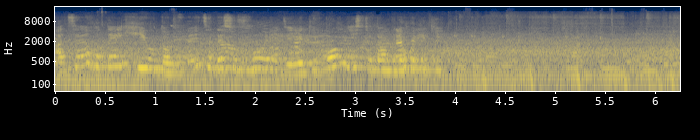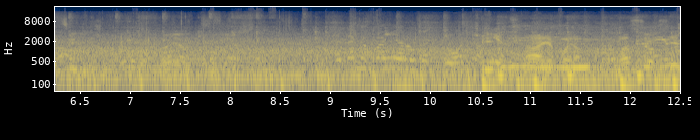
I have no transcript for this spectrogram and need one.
А це готель Хілтон, здається, десь у Флориді, який повністю там в нього такі А, я понял. У вас все, все.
